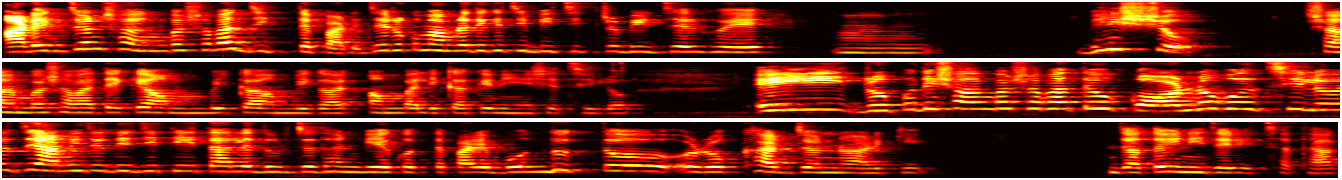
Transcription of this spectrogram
আরেকজন স্বয়ংবর সভা জিততে পারে। যেরকম আমরা দেখেছি বিচিত্র বীর্যের হয়ে ভীষ্ম স্বয়ম্বর সভা থেকে অম্বিকা অম্বিকা, অম্বালিকাকে নিয়ে এসেছিল। এই দ্রৌপদী স্বয়ম্বর সভাতেও কর্ণ বলছিল যে, আমি যদি জিতি, তাহলে দুর্যোধন বিয়ে করতে পারে। বন্ধুত্ব রক্ষার জন্য আর কি। যতই নিজের ইচ্ছা থাক।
